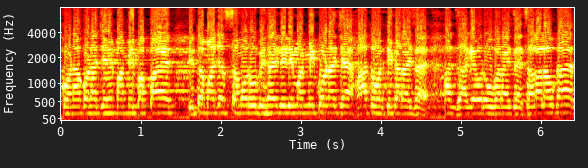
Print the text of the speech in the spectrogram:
कोणाकोणाचे हे मम्मी पप्पा आहेत तिथं माझ्यासमोर उभी राहिलेली मम्मी कोणाची आहे? हात वरती करायचा आहे आणि जागेवर उभं राहायचंय चला लवकर.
